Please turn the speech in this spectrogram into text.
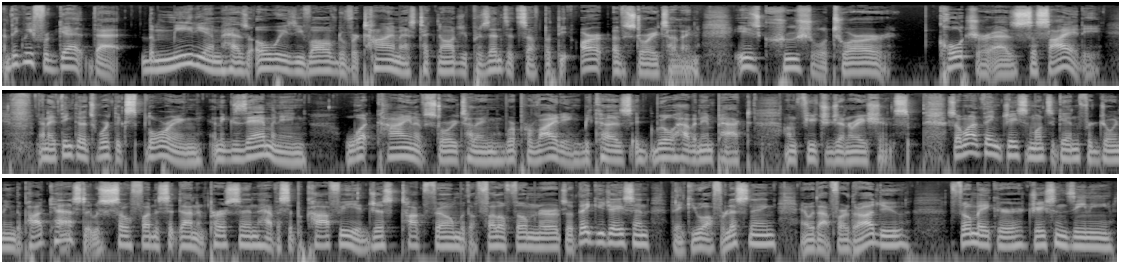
I think we forget that the medium has always evolved over time as technology presents itself, but the art of storytelling is crucial to our culture as society. And I think that it's worth exploring and examining what kind of storytelling we're providing because it will have an impact on future generations. So I want to thank Jason once again for joining the podcast. It was so fun to sit down in person, have a sip of coffee, and just talk film with a fellow film nerd. So thank you, Jason. Thank you all for listening. And without further ado, filmmaker Jason Zini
